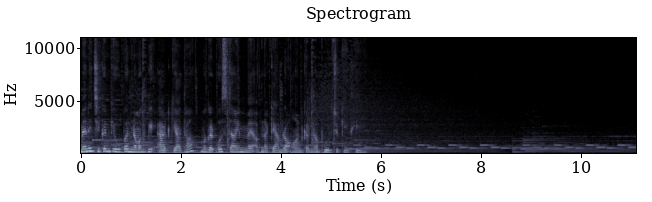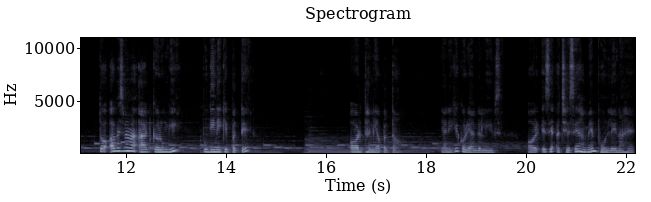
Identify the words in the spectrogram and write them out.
मैंने चिकन के ऊपर नमक भी ऐड किया था, मगर उस टाइम मैं अपना कैमरा ऑन करना भूल चुकी थी। तो अब इसमें मैं ऐड करूँगी पुदीने के पत्ते और धनिया पत्ता। यानी कि कोरिएंडर लीव्स और इसे अच्छे से हमें भून लेना है।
